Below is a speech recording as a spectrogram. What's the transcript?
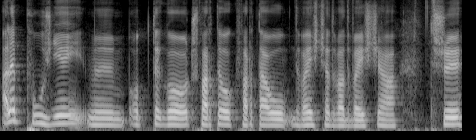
ale później y, od tego czwartego kwartału 22-23 y,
